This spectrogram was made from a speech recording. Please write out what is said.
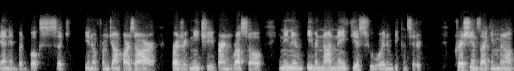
Dennett, but books such, you know, from Jean-Paul Sartre, Frederick Nietzsche, Bertrand Russell, and even non-atheists who wouldn't be considered Christians like Immanuel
